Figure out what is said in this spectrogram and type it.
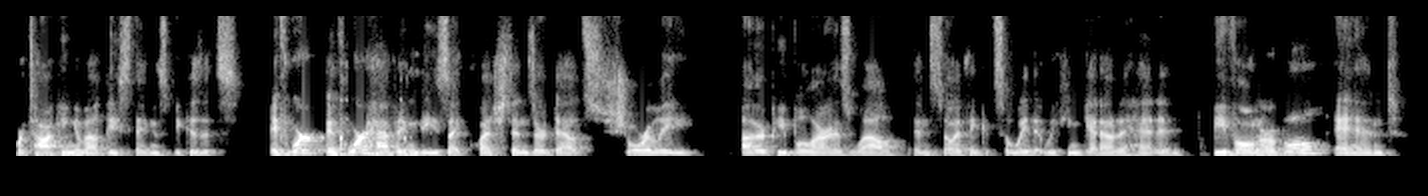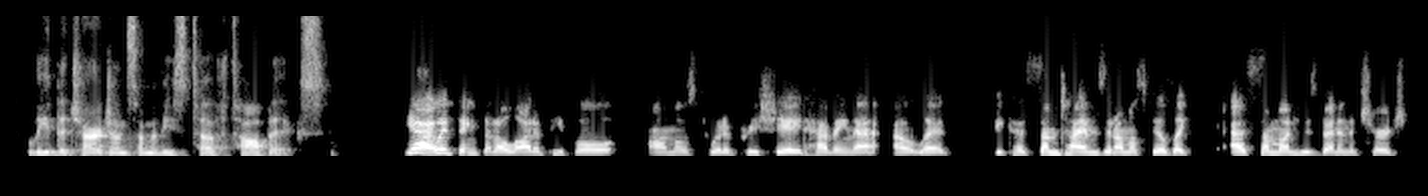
we're talking about these things because it's if we're if we're having these like questions or doubts surely other people are as well and so i think it's a way that we can get out ahead and be vulnerable and lead the charge on some of these tough topics yeah, I would think that a lot of people almost would appreciate having that outlet because sometimes it almost feels like as someone who's been in the church,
